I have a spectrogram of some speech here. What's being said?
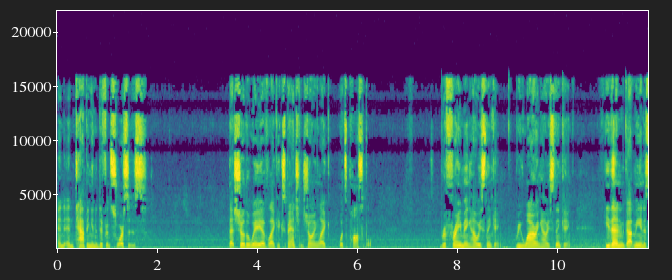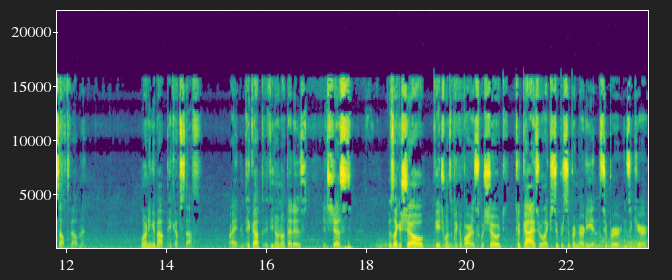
and, and tapping into different sources that show the way of like expansion, showing like what's possible, reframing how he's thinking, rewiring how he's thinking. He then got me into self-development, learning about pickup stuff, right? And pickup, if you don't know what that is, it's just, it was like a show, VH1's a pickup artist, which showed, took guys who were like super, super nerdy and super insecure,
